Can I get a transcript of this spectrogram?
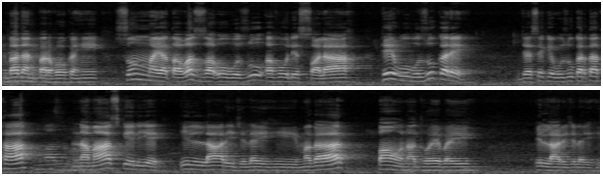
بدن پر ہو کہیں۔ ثم یتوضع وضوءه للصلاة پھر وہ وضو کرے۔ جیسے کہ وضو کرتا تھا نماز کے لیے۔ الا رجلیہ مگر پاؤں نہ دھوئے بھائی الا رجلیہ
